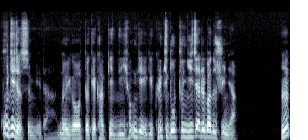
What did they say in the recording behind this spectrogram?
꾸짖었습니다. 너희가 어떻게 각기 네 형제에게 그렇게 높은 이자를 받을 수 있냐? 응?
